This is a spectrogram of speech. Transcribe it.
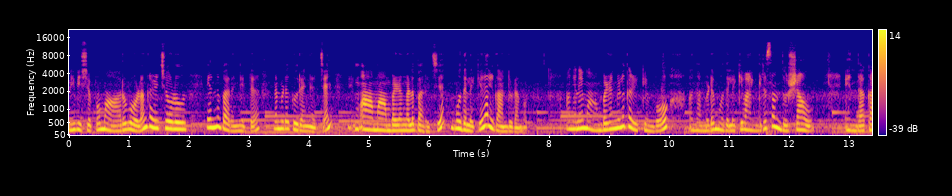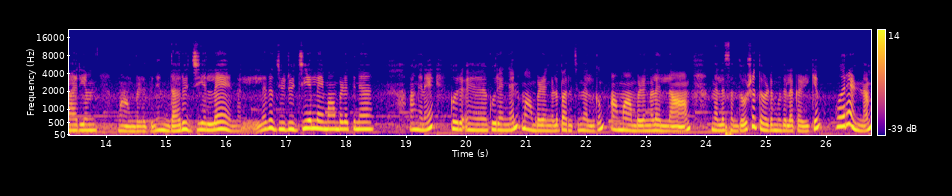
നീ വിശപ്പ് മാറുവോളം കഴിച്ചോളൂ എന്ന് പറഞ്ഞിട്ട് നമ്മുടെ കുരങ്ങച്ചൻ ആ മാമ്പഴങ്ങൾ പറിച്ച് മുതലയ്ക്ക് നൽകാൻ തുടങ്ങും. അങ്ങനെ മാമ്പഴങ്ങൾ കഴിക്കുമ്പോൾ നമ്മുടെ മുതലയ്ക്ക് ഭയങ്കര സന്തോഷമാവും എന്താ കാര്യം? മാമ്പഴത്തിന് എന്താ രുചിയല്ലേ? നല്ല രുചി രുചിയല്ലേ മാമ്പഴത്തിന്? അങ്ങനെ കുര കുരങ്ങൻ മാമ്പഴങ്ങൾ പറിച്ച് നൽകും. ആ മാമ്പഴങ്ങളെല്ലാം നല്ല സന്തോഷത്തോടെ മുതല കഴിക്കും. ഒരെണ്ണം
